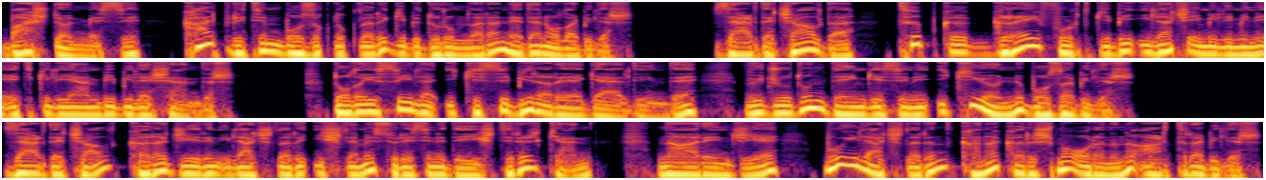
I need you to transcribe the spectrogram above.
baş dönmesi, kalp ritim bozuklukları gibi durumlara neden olabilir. Zerdeçal da tıpkı greyfurt gibi ilaç emilimini etkileyen bir bileşendir. Dolayısıyla ikisi bir araya geldiğinde vücudun dengesini iki yönlü bozabilir. Zerdeçal, karaciğerin ilaçları işleme süresini değiştirirken, narenciye bu ilaçların kana karışma oranını artırabilir.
